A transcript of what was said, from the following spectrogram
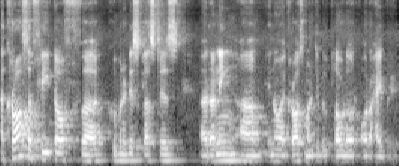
across a fleet of uh, Kubernetes clusters uh, running um, you know across multiple cloud or, or hybrid.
